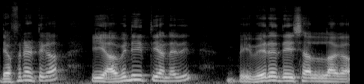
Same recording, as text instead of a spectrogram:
డెఫినెట్గా ఈ అవినీతి అనేది వేరే దేశాలలాగా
